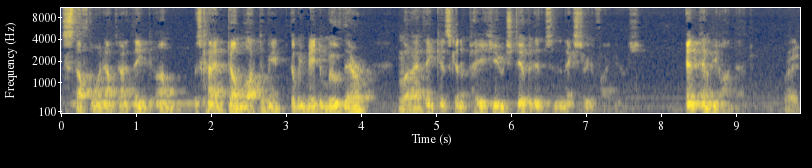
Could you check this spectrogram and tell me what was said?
stuff going out there. I think um, it was kind of dumb luck that we that we made the move there, but I think it's going to pay huge dividends in the next three to five years, and and beyond that. Right.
